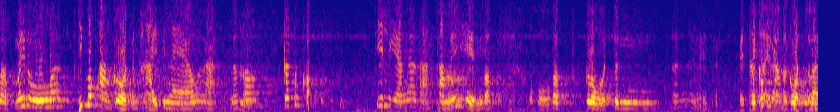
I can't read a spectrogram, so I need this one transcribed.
แบบไม่รู้ว่า คิดว่าความโกรธมันหายไปแล้วค่ะ แล้วก็ก็ต้องขอบพี่เลี้ยงอะค่ะทำให้เห็นแบบ โอ้โหแบบโกรธจนนั่นอะไรแต่ก็พยายามกดไว้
